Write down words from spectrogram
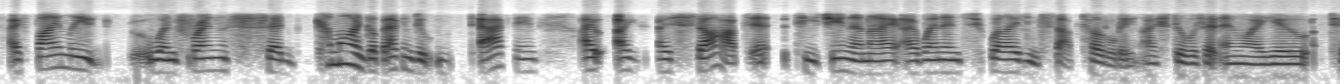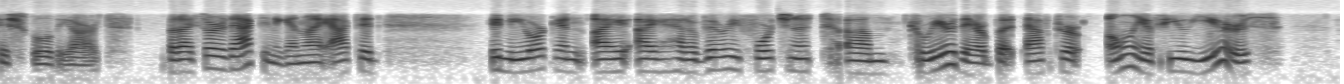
I finally, when friends said, "Come on, go back and do acting," I I, I stopped teaching and I I went into well, I didn't stop totally. I still was at NYU Tisch School of the Arts, but I started acting again. And I acted in New York, and I I had a very fortunate um, career there. But after only a few years,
